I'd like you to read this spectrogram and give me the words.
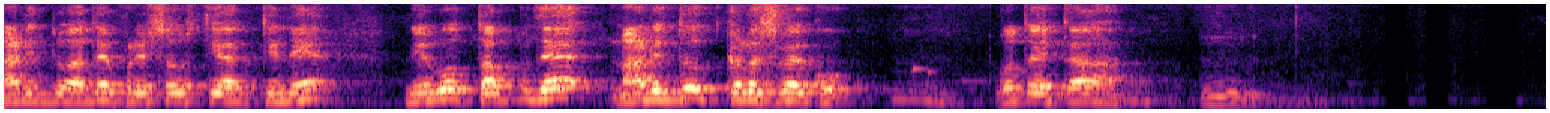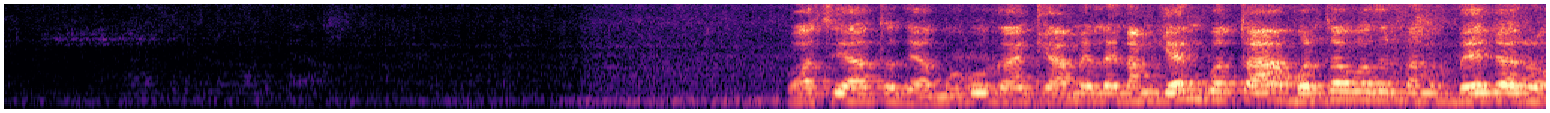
ನಾಡಿದ್ದು ಅದೇ ಫ್ರೆಶ್ ಔಷಧಿ ಹಾಕ್ತೀನಿ. ನೀವು ತಪ್ಪದೆ ನಾಡಿದ್ದು ಕಳಿಸ್ಬೇಕು. ಗೊತ್ತಾಯ್ತಾ? ಹ್ಞೂ ವಾಸಿ ಆಗ್ತದೆ ಆ ಮಗುಗೆ ಹಾಕಿ. ಆಮೇಲೆ ನಮ್ಗೇನು ಗೊತ್ತಾ? ಬರ್ತಾ ಹೋದ್ರೆ ನಮಗೆ ಬೇಜಾರು.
